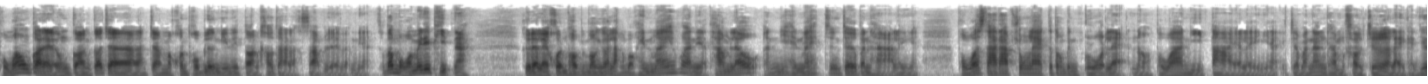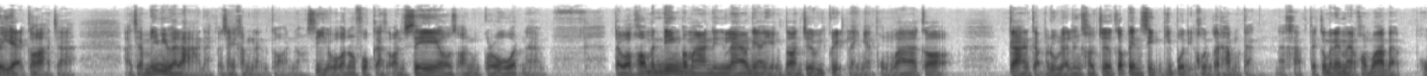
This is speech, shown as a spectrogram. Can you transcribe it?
ผมว่าองค์กรหลายๆองค์กรก็จะจะมาค้นพบเรื่องนี้ในตอนเข้าตลาดหลักทรัพย์อะไรแบบเนี้ยต้องบอกว่าไม่ได้ผิดนะคือหลายๆคนพอไปมองย้อนหลังบอกเห็นไหมว่าเนี่ยทำแล้วอันนี้เห็นไหมจึงเจอปัญหาอะไรเงี้ยผมว่าสตาร์ทอัพช่วงแรกก็ต้องเป็น growth แหละเนาะเพราะว่าหนีตายอะไรเงี้ยจะมานั่งทำ culture อะไรกันเยอะแยะก็อาจจะ อาจจะไม่มีเวลานะก็ใช้คำนั้นก่อนเนาะ CEO ก็ต้องโฟกัส on sales on growth นะแต่ว่าพอมันนิ่งประมาณนึงแล้วเนี่ยอย่างตอนเจอวิกฤตอะไรเงี้ยผมว่าก็การกลับมาดูแลเรื่อง culture ก็เป็นสิ่งที่ปกติคนก็ทำกันนะครับแต่ก็ไม่ได้หมายความว่าแบบโห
